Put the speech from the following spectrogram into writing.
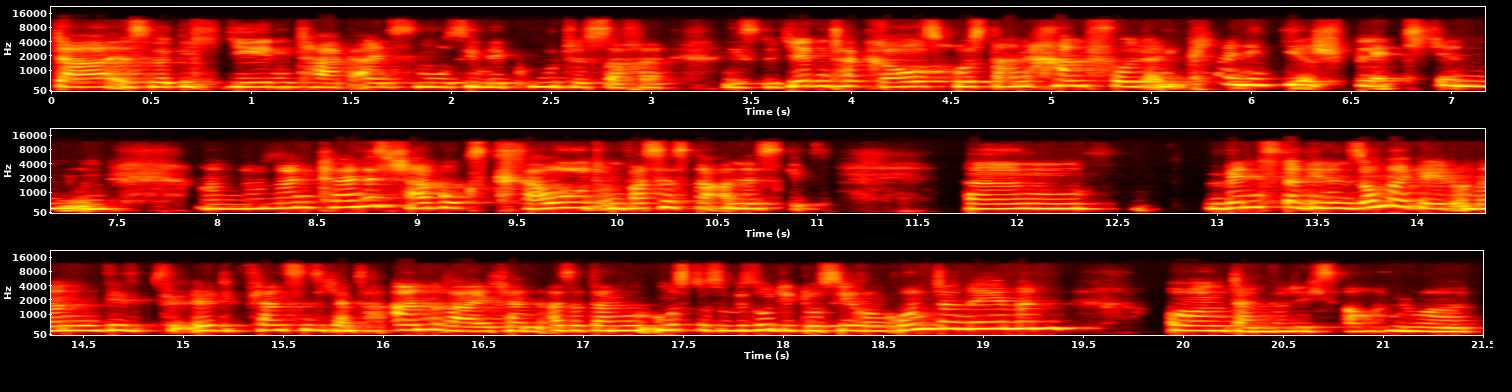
Da ist wirklich jeden Tag ein Smoothie eine gute Sache. Gehst du jeden Tag raus, holst da eine Handvoll, deine kleinen Gierschblättchen und, und, und ein kleines Schabuckskraut und was es da alles gibt. Ähm, wenn es dann in den Sommer geht und dann die, die Pflanzen sich einfach anreichern, also dann musst du sowieso die Dosierung runternehmen und dann würde ich es auch nur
